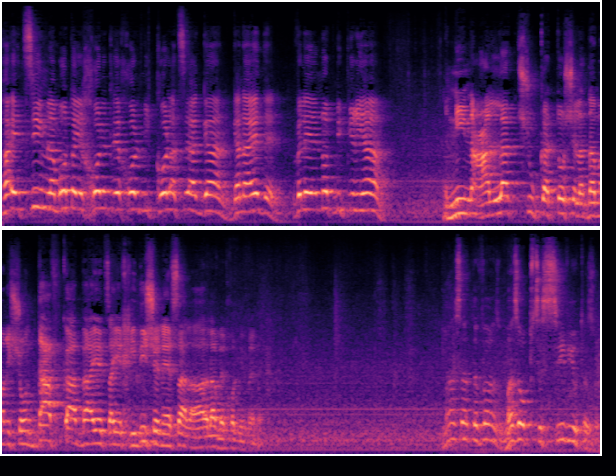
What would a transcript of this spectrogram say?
העצים, למרות היכולת לאכול מכל עצי הגן, גן העדן, וליהנות מפריים, ננעלה תשוקתו של אדם הראשון דווקא בעץ היחידי שנעשה עליו לאכול ממנו. מה זה הדבר הזה? מה זה האובססיביות הזאת?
